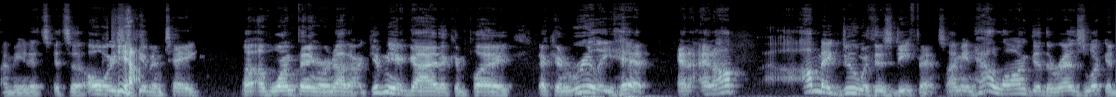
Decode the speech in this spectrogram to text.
I mean, it's it's a, always yeah. a give and take of one thing or another. Give me a guy that can play, that can really hit, and and I'll I'll make do with his defense. I mean, how long did the Reds look at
